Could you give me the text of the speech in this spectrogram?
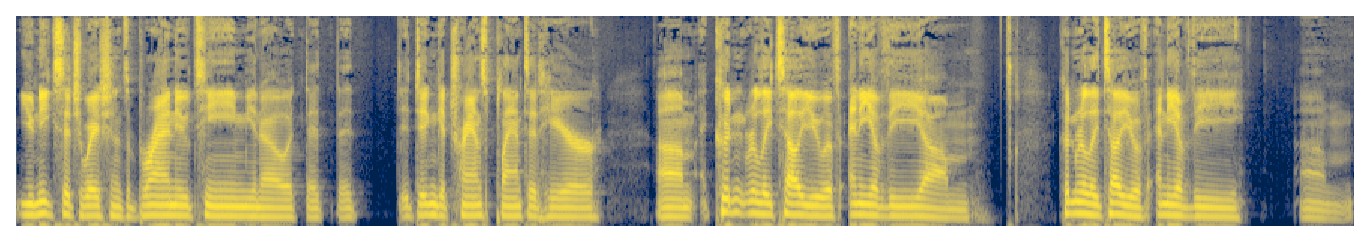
unique situation. It's a brand new team. You know, it it it, it didn't get transplanted here. Um, I couldn't really tell you if any of the um, couldn't really tell you if any of the um,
